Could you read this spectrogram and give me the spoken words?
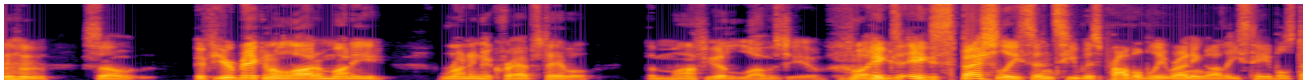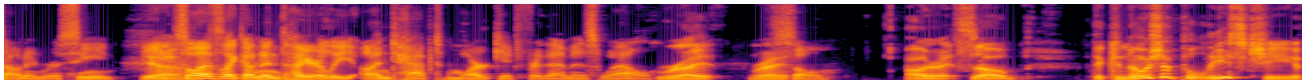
Mhm. So if you're making a lot of money running a craps table, the mafia loves you. like, Ex- especially since he was probably running all these tables down in Racine. yeah. So that's like an entirely untapped market for them as well. right. Right. So All right. So the Kenosha police chief,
